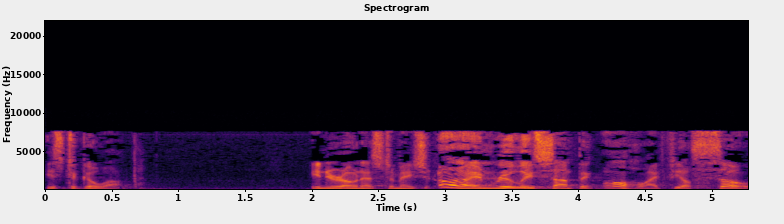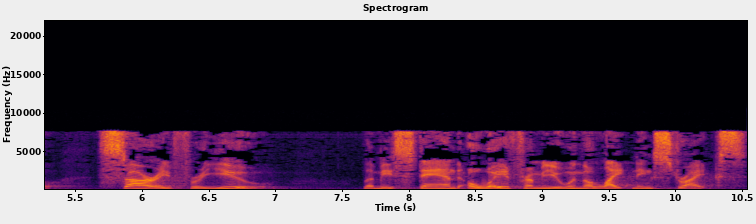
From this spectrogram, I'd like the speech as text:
is to go up. In your own estimation. Oh, I'm really something. Oh, I feel so sorry for you. Let me stand away from you when the lightning strikes.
